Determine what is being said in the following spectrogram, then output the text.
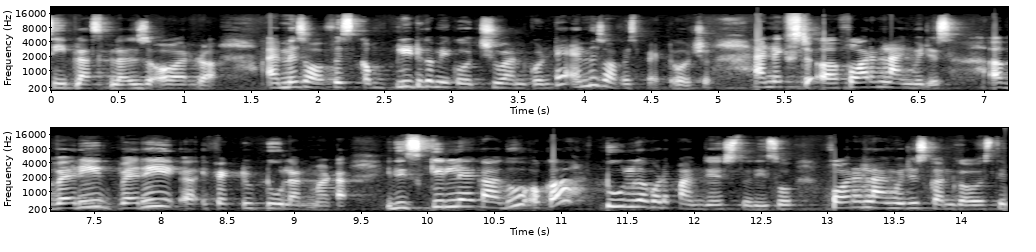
C plus plus or MS Office కంప్లీట్గా మీకు వచ్చు అనుకుంటే ఎంఎస్ ఆఫీస్ పెట్టవచ్చు and next foreign languages very very effective tool అనమాట ఇది స్కిల్లే కాదు ఒక టూల్గా కూడా పనిచేస్తుంది. సో ఫారెన్ లాంగ్వేజెస్ కనుక వస్తే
